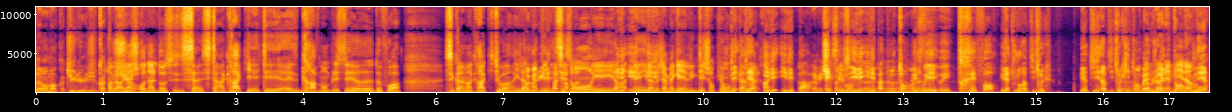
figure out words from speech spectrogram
oui. du moment quand tu, quand tu regarde, Ronaldo, c'était un crack qui a été euh, gravement blessé euh, deux fois. C'est quand même un crack, tu vois. Il a Ouais, lui, raté il est des pas saisons, et il a raté, il- il jamais gagné la Ligue des Champions. C'est quand même un Pierre, crack. il est, il est pas, Ah, il est, il est pas euh, tout le temps Ronaldo. blessé, Oui, oui. très fort. Il a toujours un petit truc. Il y a un petit, un petit truc qui t'embête, Comme Joel mais du temps à hein. revenir.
